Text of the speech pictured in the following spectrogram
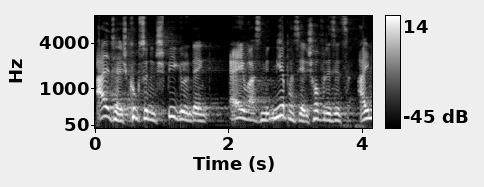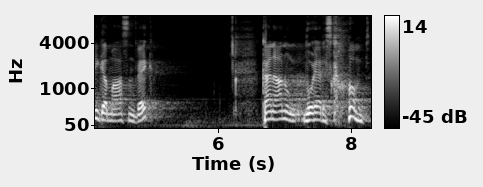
Alter, ich gucke so in den Spiegel und denke, ey, was mit mir passiert? Ich hoffe, das ist jetzt einigermaßen weg. Keine Ahnung, woher das kommt.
